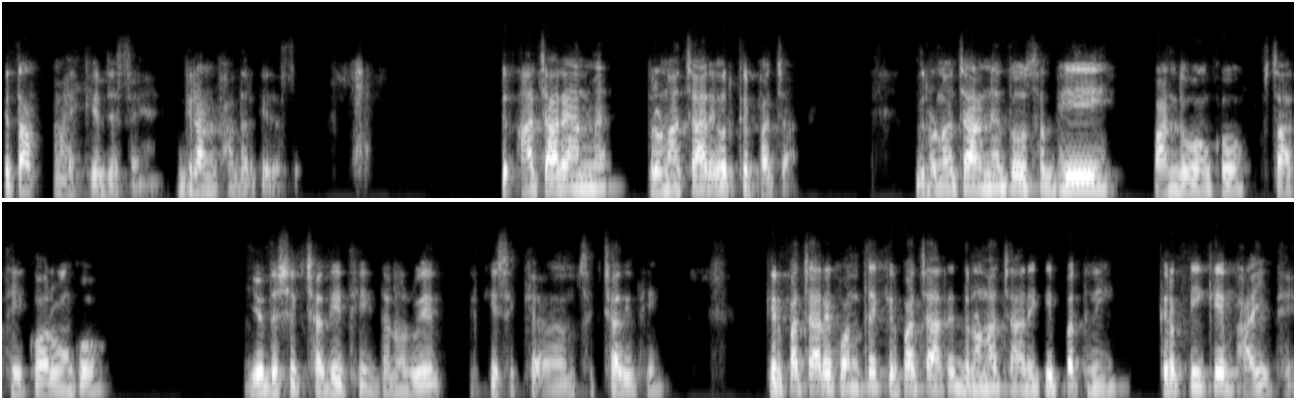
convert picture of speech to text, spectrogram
पितामह के जैसे हैं ग्रैंड फादर के जैसे। फिर आचार्य में द्रोणाचार्य और कृपाचार्य। द्रोणाचार्य ने तो सभी पांडवों को, साथ ही कौरवों को युद्ध शिक्षा दी थी, धनुर्वेद की शिक्षा शिक्षा दी थी। कृपाचार्य कौन थे? कृपाचार्य द्रोणाचार्य की पत्नी कृपी के भाई थे।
